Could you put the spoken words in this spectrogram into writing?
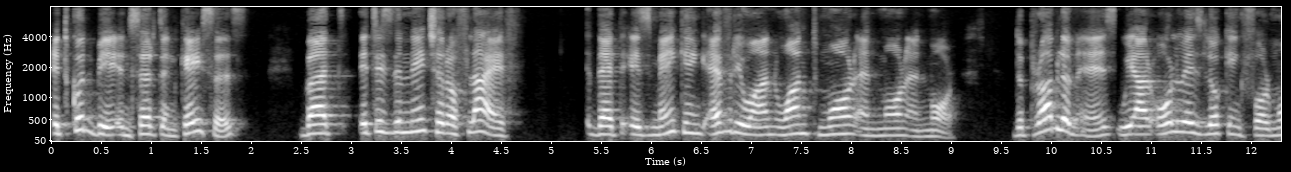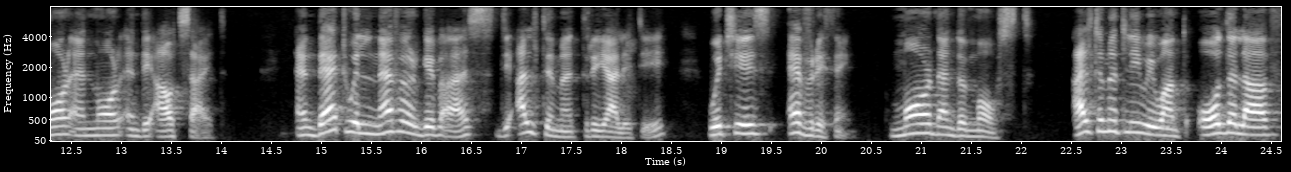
It could be in certain cases but it is the nature of life that is making everyone want more and more and more the problem is we are always looking for more and more in the outside and that will never give us the ultimate reality which is everything, more than the most. Ultimately, we want all the love,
